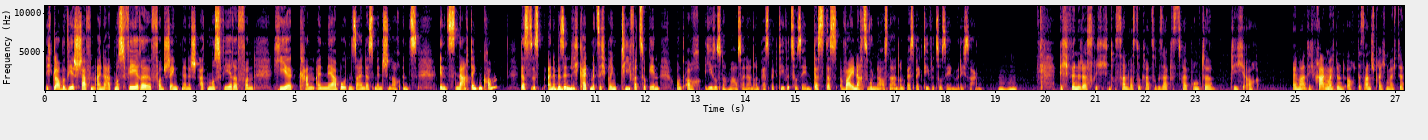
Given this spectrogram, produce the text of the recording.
Ich glaube, wir schaffen eine Atmosphäre von Schenken, eine Atmosphäre von hier kann ein Nährboden sein, dass Menschen auch ins, ins Nachdenken kommen, dass es eine. Besinnlichkeit mit sich bringt, tiefer zu gehen und auch Jesus nochmal aus einer anderen Perspektive zu sehen. Das, das Weihnachtswunder aus einer anderen Perspektive zu sehen, würde ich sagen. Mhm. Ich finde das richtig interessant, was du gerade so gesagt hast. Zwei Punkte, die ich auch einmal an dich fragen möchte und auch das ansprechen möchte,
